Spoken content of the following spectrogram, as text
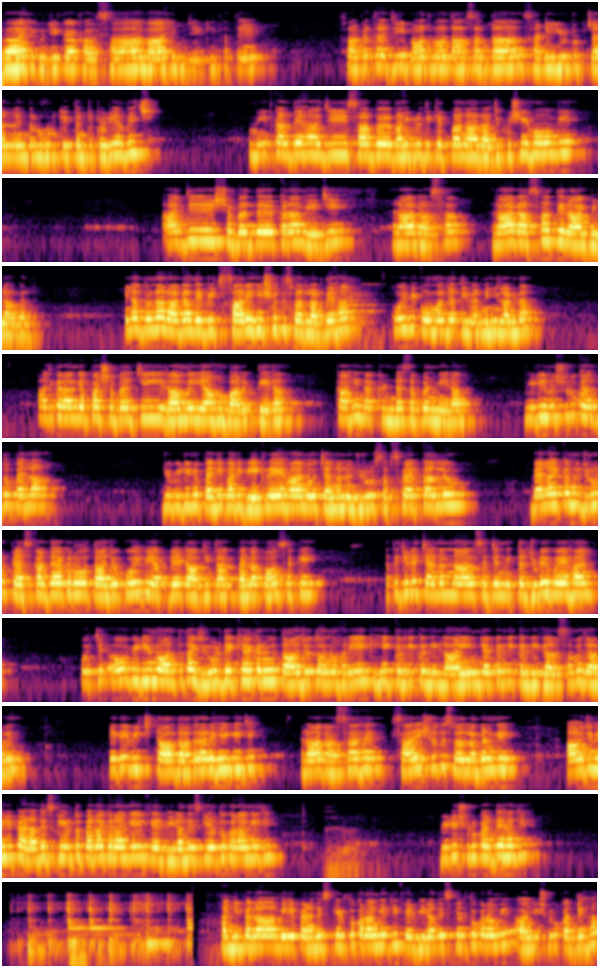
ਵਾਹਿਗੁਰੂ ਜੀ ਕਾ ਖਾਲਸਾ, ਵਾਹਿਗੁਰੂ ਜੀ ਕੀ ਫਤਿਹ। ਸਵਾਗਤ ਹੈ ਜੀ ਬਹੁਤ ਬਹੁਤ ਆਪ ਸਭ ਦਾ ਸਾਡੇ YouTube channel Inder Mohan Kirtan tutorial ਵਿੱਚ। ਉਮੀਦ ਕਰਦੇ ਹਾਂ ਜੀ ਸਭ ਵਾਹਿਗੁਰੂ ਦੀ ਕਿਰਪਾ ਨਾਲ ਰਾਜੀ ਖੁਸ਼ੀ ਹੋਵੋਗੇ। ਅੱਜ ਸ਼ਬਦ ਕਰਾਂਗੇ ਜੀ ਰਾਗ ਆਸਾ ਰਾਗ ਆਸਾ ਤੇ ਰਾਗ ਬਿਲਾਵਲ। ਇਹਨਾਂ ਦੋਨਾਂ ਰਾਗਾਂ ਦੇ ਵਿੱਚ ਸਾਰੇ ਹੀ ਸ਼ੁੱਧ ਸਵਰ ਲੱਗਦੇ ਹਨ, ਕੋਈ ਵੀ ਕੋਮਲ ਜਾਂ ਤੀਵਰ ਨਹੀਂ ਲੱਗਦਾ। ਅੱਜ ਕਰਾਂਗੇ ਆਪਾਂ ਸ਼ਬਦ ਜੀ ਰਾਮਈਆ ਮੁਬਾਰਕ ਤੇਰਾ, ਕਾਹੇ ਨਾ ਖੰਡਾ ਸਬਗਣ ਮੇਰਾ। ਵੀਡੀਓ ਨੂੰ ਸ਼ੁਰੂ ਕਰਨ ਤੋਂ ਪਹਿਲਾਂ ਜੋ ਵੀਡੀਓ ਨੂੰ ਪਹਿਲੀ ਵਾਰੀ ਵੇਖ ਰਹੇ ਹਨ, ਉਹ ਚੈਨਲ ਨੂੰ ਜਰੂਰ ਸਬਸਕ੍ਰਾਈਬ ਕਰ ਲਿਓ। ਬੈਲ ਆਈਕਨ ਨੂੰ ਜਰੂਰ ਪ੍ਰੈਸ ਕਰ ਦਿਆ ਕਰੋ ਤਾਂ ਜੋ ਕੋਈ ਵੀ ਅਪਡੇਟ ਆਪ ਜੀ ਤੱਕ ਪਹਿਲਾਂ ਪਹੁੰਚ ਸਕੇ। ਅਤੇ ਜਿਹੜੇ ਚੈਨਲ ਨਾਲ ਸੱਜਣ ਮਿੱਤਰ ਜੁੜੇ ਹੋਏ ਹਨ, ਉਹ ਚ- ਉਹ ਵੀਡੀਓ ਨੂੰ ਅੰਤ ਤੱਕ ਜਰੂਰ ਦੇਖਿਆ ਕਰੋ ਤਾਂ ਜੋ ਤੁਹਾਨੂੰ ਹਰੇਕ ਹੀ ਇਕੱਲੀ ਇਕੱਲੀ ਲਾਈਨ ਜਾਂ ਇਕੱਲੀ ਇਕੱਲੀ ਗੱਲ ਸਮਝ ਆਵੇ। ਇਹਦੇ ਵਿੱਚ ਤਾਲ ਦਾਦਰਾ ਰਹੇਗੀ ਜੀ। ਰਾਗ ਆਸਾ ਹੈ, ਸਾਰੇ ਸ਼ੁੱਧ ਸਵਰ ਲੱਗਣਗੇ। ਆਓ ਜੀ ਮੇਰੀ ਭੈਣਾਂ ਦੇ ਸਕੇਲ ਤੋਂ ਪਹਿਲਾਂ ਕਰਾਂਗੇ, ਫਿਰ ਵੀਰਾਂ ਦੇ ਸਕੇਲ ਤੋਂ ਕਰਾਂਗੇ ਜੀ। ਵੀਡੀਓ ਸ਼ੁਰੂ ਕਰਦੇ ਹਾਂ ਜੀ। ਹਾਂਜੀ, ਪਹਿਲਾਂ ਮੇਰੇ ਭੈਣਾਂ ਦੇ ਸਕੇਲ ਤੋਂ ਕਰਾਂਗੇ ਜੀ, ਫਿਰ ਵੀਰਾਂ ਦੇ ਸਕੇਲ ਤੋਂ ਕਰਾਂਗੇ। ਆਓ ਜੀ, ਸ਼ੁਰੂ ਕਰਦੇ ਹਾਂ।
